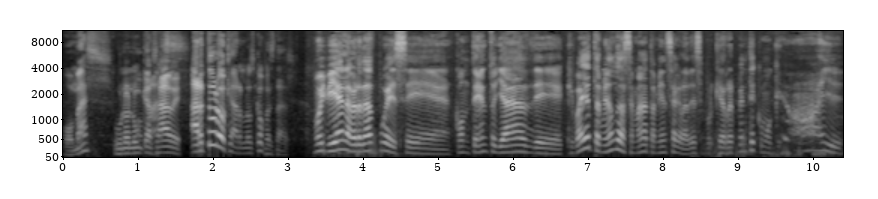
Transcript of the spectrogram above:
o más. Uno nunca más. sabe. Arturo Carlos, ¿cómo estás? Muy bien, la verdad, pues eh, contento ya de que vaya terminando la semana también se agradece, porque de repente como que, ay,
